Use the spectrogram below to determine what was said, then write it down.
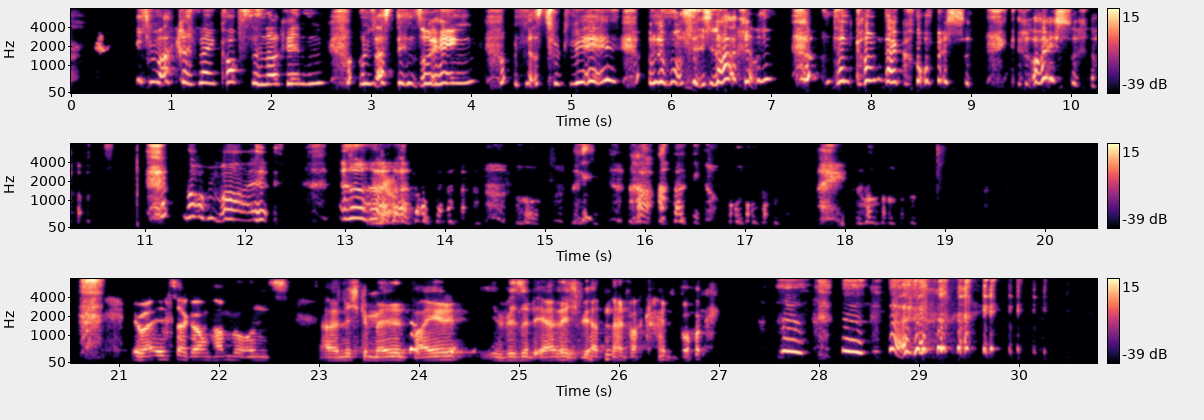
Ich mach gerade meinen Kopf so nach hinten und lass den so hängen und das tut weh und dann muss ich lachen und dann kommen da komische Geräusche raus. Nochmal. Ja. Über Instagram haben wir uns äh, nicht gemeldet, weil wir sind ehrlich, wir hatten einfach keinen Bock.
